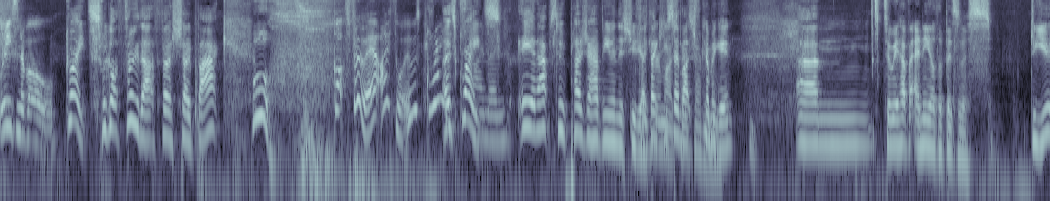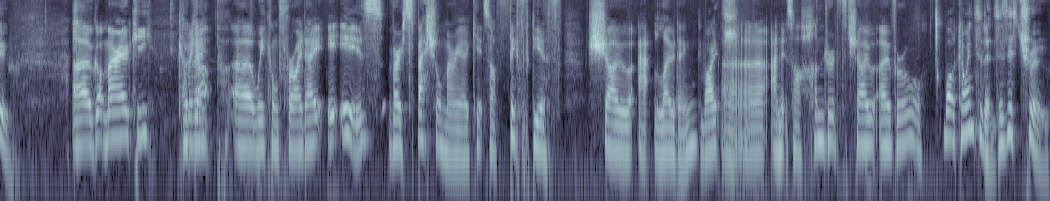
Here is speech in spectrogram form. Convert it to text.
Reasonable. Great. We got through that first show back. Got through it. I thought it was great. It's great. Simon. Ian, absolute pleasure having you in the studio. Thank you Thank, very you so Thanks much for for coming having in. Um, Do we have any other business? do you? Uh, we've got Marioki coming Okay. up uh, week on Friday. It is very special Marioki. It's our 50th show at Loading. Right. Uh, and it's our 100th show overall. What a coincidence. Is this true?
